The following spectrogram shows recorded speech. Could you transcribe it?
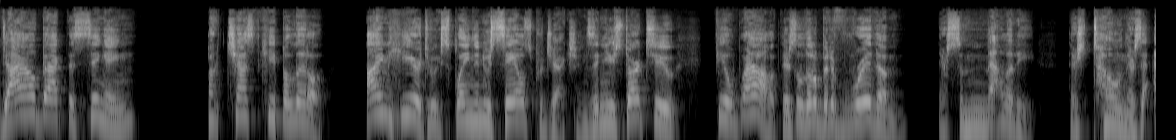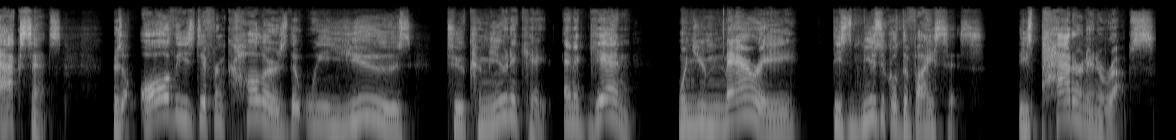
dial back the singing, but just keep a little. I'm here to explain the new sales projections. And you start to feel, wow, there's a little bit of rhythm, there's some melody, there's tone, there's accents. There's all these different colors that we use to communicate. And again, when you marry these musical devices, these pattern interrupts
